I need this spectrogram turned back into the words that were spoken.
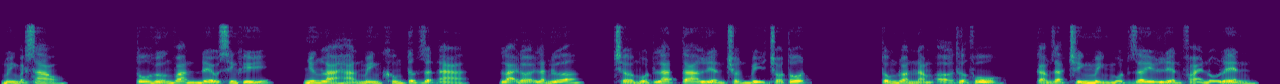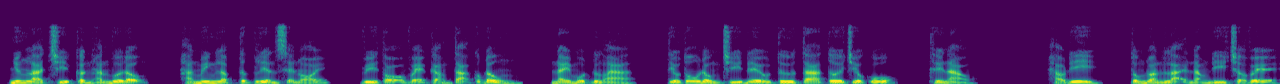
minh bạch sao. Tô hướng vãn đều sinh khí, nhưng là hàn minh không tức giận à, lại đợi lát nữa, chờ một lát ta liền chuẩn bị cho tốt. Tống đoàn nằm ở thượng phô, cảm giác chính mình một giây liền phải nổ lên, nhưng là chỉ cần hắn vừa động, hàn minh lập tức liền sẽ nói, vì tỏ vẻ cảm tạ cốc đông, này một đường A, tiểu tô đồng chí đều từ ta tới chiếu cố, thế nào? Hảo đi, tống đoàn lại nằm đi trở về.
